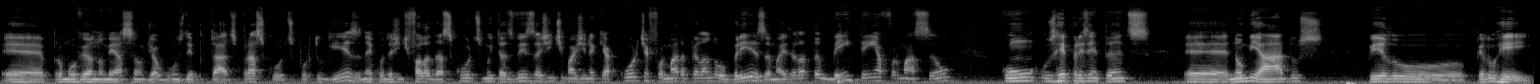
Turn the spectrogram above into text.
é, promoveu a nomeação de alguns deputados para as cortes portuguesas. Né? Quando a gente fala das cortes, muitas vezes a gente imagina que a corte é formada pela nobreza, mas ela também tem a formação com os representantes é, nomeados pelo, pelo rei.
